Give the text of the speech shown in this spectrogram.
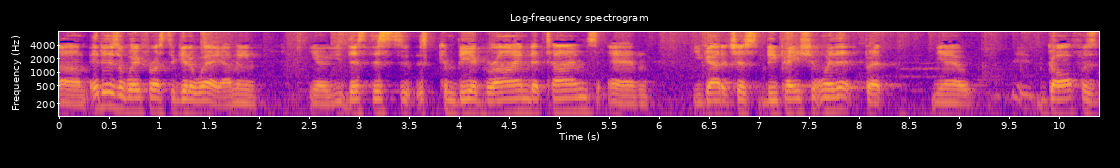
um, it is a way for us to get away. I mean, you know, you, this, this, this can be a grind at times and, you got to just be patient with it. But you know, golf has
